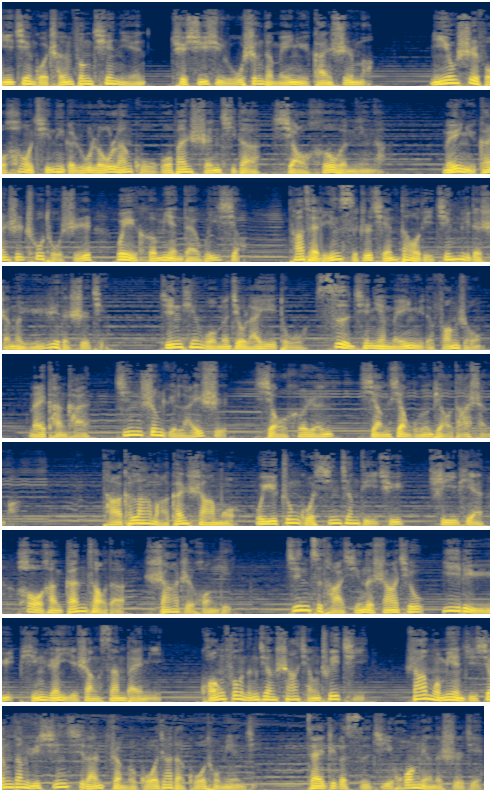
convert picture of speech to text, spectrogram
你见过尘封千年却栩栩如生的美女干尸吗？你又是否好奇那个如楼兰古国般神奇的小河文明呢？美女干尸出土时为何面带微笑？她在临死之前到底经历了什么愉悦的事情？今天我们就来一睹四千年美女的芳容，来看看今生与来世小河人想向我们表达什么。塔克拉玛干沙漠位于中国新疆地区。是一片浩瀚干燥的沙质荒地，金字塔形的沙丘屹立于平原以上三百米，狂风能将沙墙吹起，沙漠面积相当于新西兰整个国家的国土面积。在这个死寂荒凉的世界，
